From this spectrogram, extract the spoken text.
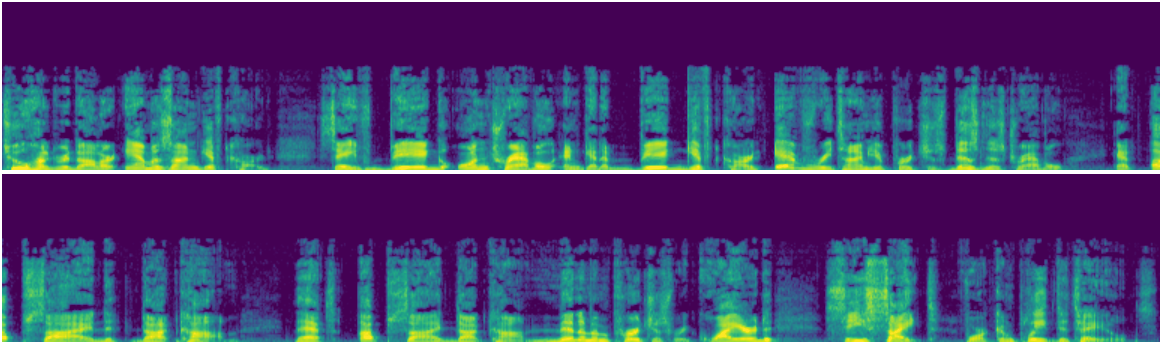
$200 Amazon gift card. Save big on travel and get a big gift card every time you purchase business travel at upside.com. That's upside.com. Minimum purchase required. See site for complete details.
